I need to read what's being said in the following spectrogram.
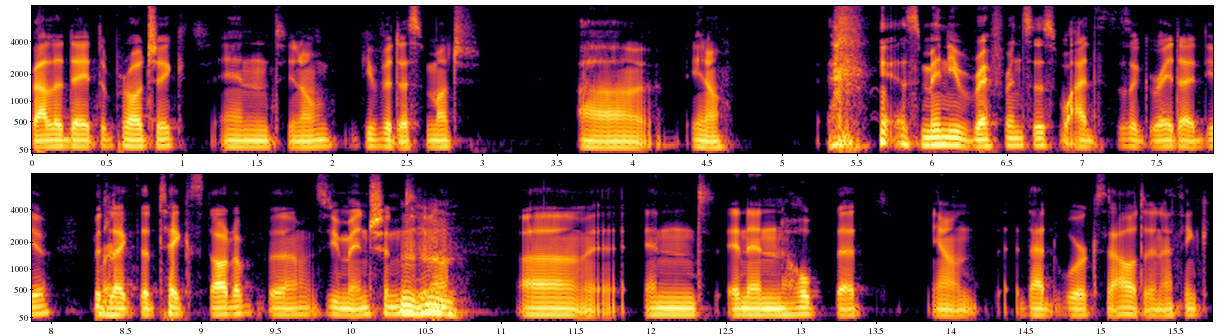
validate the project and you know give it as much uh, you know as many references why this is a great idea, but right. like the tech startup, uh, as you mentioned, mm-hmm. you know, uh, and and then hope that you know that works out. And I think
